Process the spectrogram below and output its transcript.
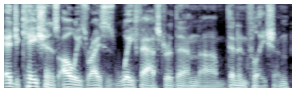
education is always rises way faster than um, than inflation.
